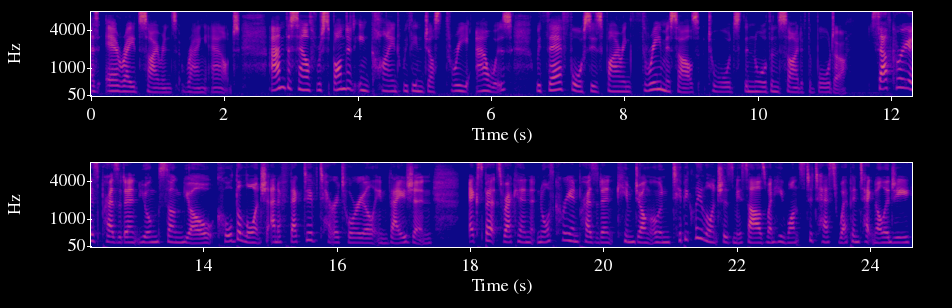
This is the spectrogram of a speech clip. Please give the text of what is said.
as air raid sirens rang out. And the south responded in kind within just three hours, with their forces firing firing three missiles towards the northern side of the border. South Korea's President Yoon Suk Yeol called the launch an effective territorial invasion. Experts reckon North Korean President Kim Jong un typically launches missiles when he wants to test weapon technology,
